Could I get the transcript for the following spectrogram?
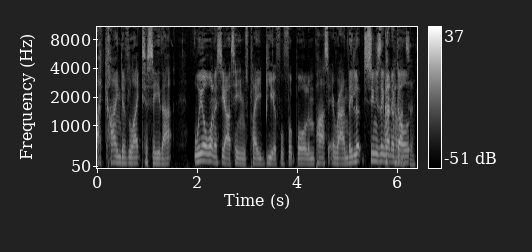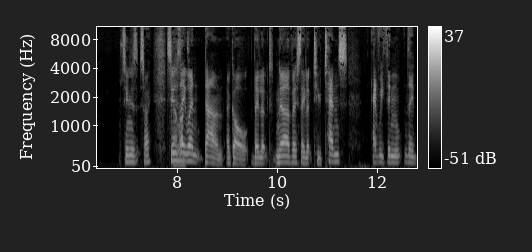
I kind of like to see that. We all want to see our teams play beautiful football and pass it around. They looked as soon as they went a goal. Soon as sorry, as soon as they went down a goal, they looked nervous. They looked too tense. Everything, they,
